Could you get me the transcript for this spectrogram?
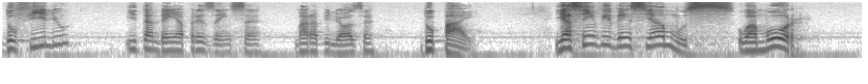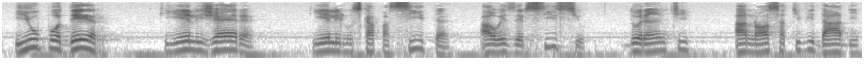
do Filho e também a presença maravilhosa do Pai. E assim vivenciamos o amor e o poder que ele gera, que ele nos capacita ao exercício durante a nossa atividade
